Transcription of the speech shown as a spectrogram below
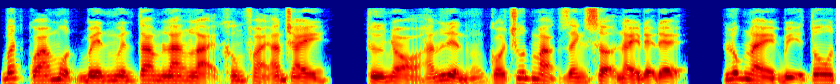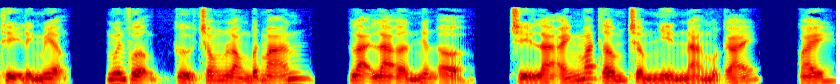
bất quá một bên nguyên tam lang lại không phải ăn chay, từ nhỏ hắn liền có chút mạc danh sợ này đệ đệ, lúc này bị tô thị đỉnh miệng, nguyên phượng cử trong lòng bất mãn, lại là ẩn nhận ở, chỉ là ánh mắt âm trầm nhìn nàng một cái, quay.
